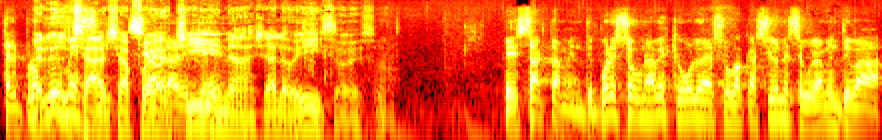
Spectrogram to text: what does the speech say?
Hasta el propio Pero él Messi ya, fue a que- China, ya lo hizo eso. Exactamente. Por eso, una vez que vuelva de sus vacaciones, seguramente va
